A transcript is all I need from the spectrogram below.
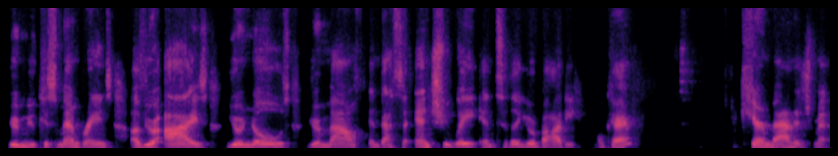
your mucous membranes of your eyes, your nose, your mouth, and that's the entryway into the, your body. Okay? Care management.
